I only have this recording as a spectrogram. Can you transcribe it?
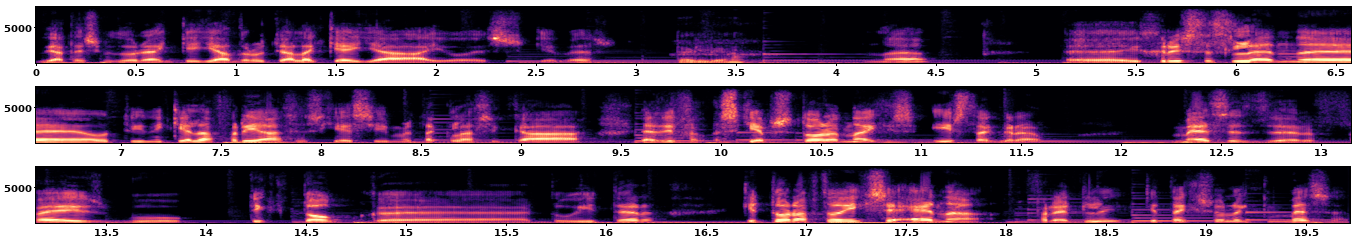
διαθέσιμη δωρεάν και για Android αλλά και για iOS συσκευές. Τέλεια. Ναι. Ε, οι χρήστες λένε ότι είναι και ελαφριά σε σχέση με τα κλασικά. Δηλαδή σκέψου τώρα να έχεις Instagram, Messenger, Facebook, TikTok, ε, Twitter και τώρα αυτό έχεις ένα friendly και τα έχεις όλα εκεί μέσα.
